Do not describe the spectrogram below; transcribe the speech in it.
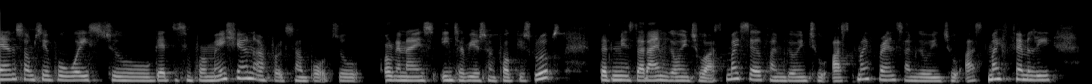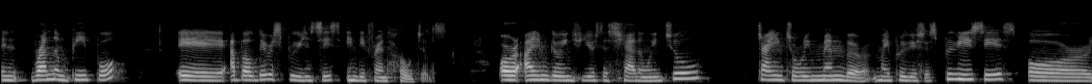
and some simple ways to get this information are, for example, to organize interviews and focus groups. That means that I'm going to ask myself, I'm going to ask my friends, I'm going to ask my family and random people uh, about their experiences in different hotels. Or I'm going to use the shadowing tool trying to remember my previous experiences or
